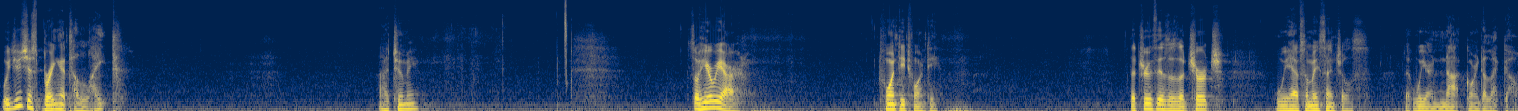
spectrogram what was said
would you just bring it to light? uh, to me. So here we are, 2020. The truth is, as a church, we have some essentials that we are not going to let go.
